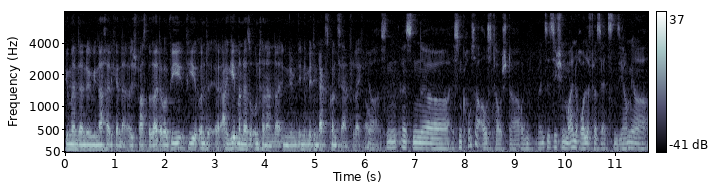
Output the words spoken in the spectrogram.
wie man dann irgendwie Nachhaltigkeit, also Spaß beiseite, aber wie, wie und, äh, agiert man da so untereinander in dem, in mit den DAX-Konzernen vielleicht auch? Ja, es ist ein, ist, ein, äh, ist ein großer Austausch da und wenn Sie sich in meine Rolle versetzen, Sie haben ja,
